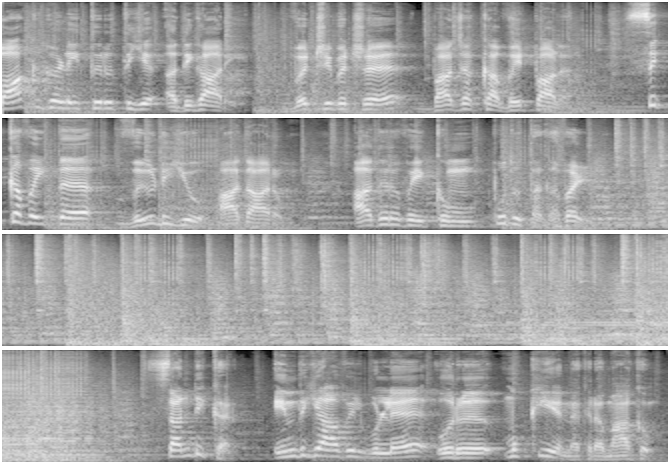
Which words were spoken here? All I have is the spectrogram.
வாக்குகளை திருத்திய அதிகாரி. வெற்றி பெற்ற பாஜக வேட்பாளர். சிக்க வைத்த வீடியோ ஆதாரம். அதிர வைக்கும் புது தகவல். சண்டிகர் இந்தியாவில் உள்ள ஒரு முக்கிய நகரமாகும்.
